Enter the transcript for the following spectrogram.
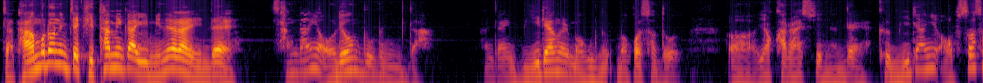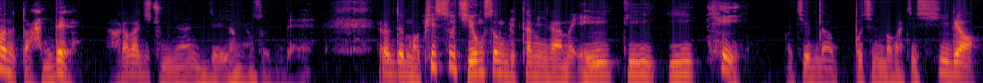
자, 다음으로는 이제 비타민과 이 미네랄인데 상당히 어려운 부분입니다. 상당히 미량을 먹, 먹어서도 어, 역할을 할 수 있는데 그 미량이 없어서는 또 안 될 여러 가지 중요한 이제 영양소인데 여러분들 뭐 필수 지용성 비타민이라면 A, D, E, K 뭐 지금 다 보시는 바와 같이 시력,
